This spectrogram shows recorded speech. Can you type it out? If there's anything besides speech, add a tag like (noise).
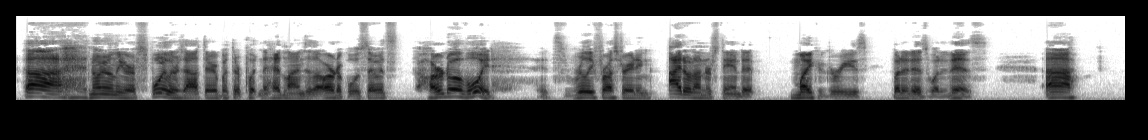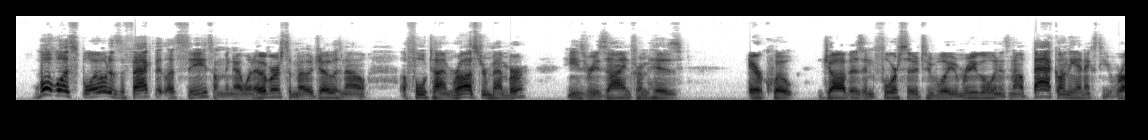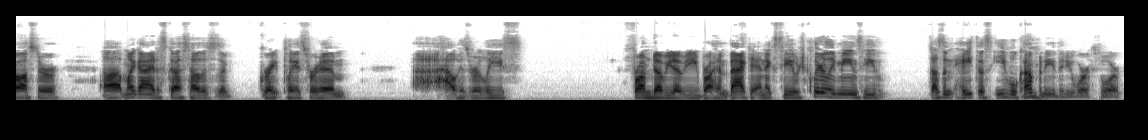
uh, not only are spoilers out there, but they're putting the headlines of the articles, so it's hard to avoid. It's really frustrating. I don't understand it. Mike agrees, but it is what it is. Uh, what was spoiled is the fact that, let's see, something I went over, Samoa Joe is now a full-time roster member. He's resigned from his, air quote, job as enforcer to William Regal and is now back on the NXT roster. Uh, Mike and I discussed how this is a great place for him, uh, how his release from WWE brought him back to NXT, which clearly means he doesn't hate this evil company that he works for.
